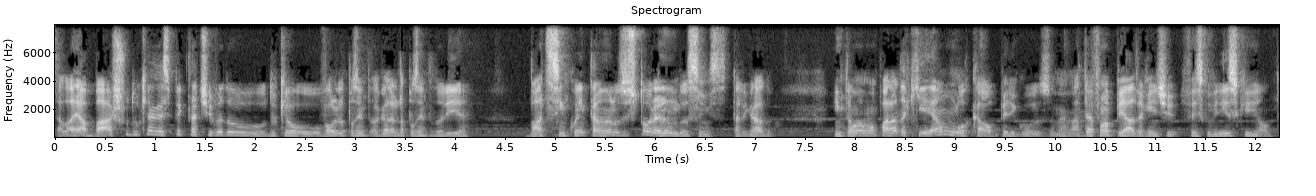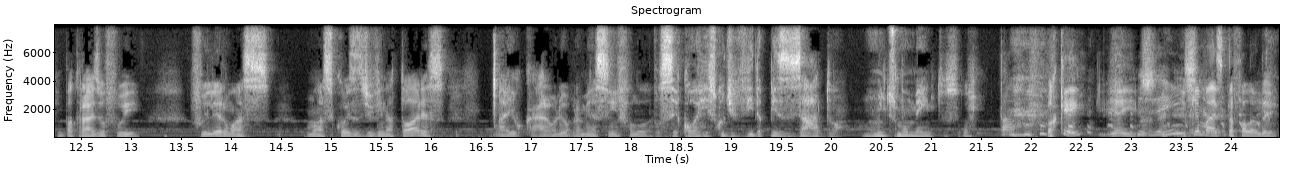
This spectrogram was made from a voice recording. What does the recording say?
ela é abaixo do que a expectativa do, do que o, o valor da a galera da aposentadoria. Bate 50 anos estourando, assim, tá ligado? Então é uma parada que é um local perigoso, né? Até foi uma piada que a gente fez com o Vinícius, que há um tempo atrás eu fui, fui ler umas, umas coisas divinatórias. Aí o cara olhou pra mim assim e falou: Você corre risco de vida pesado, muitos momentos. Tá, ok. E aí? Gente. E o que mais que tá falando aí?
